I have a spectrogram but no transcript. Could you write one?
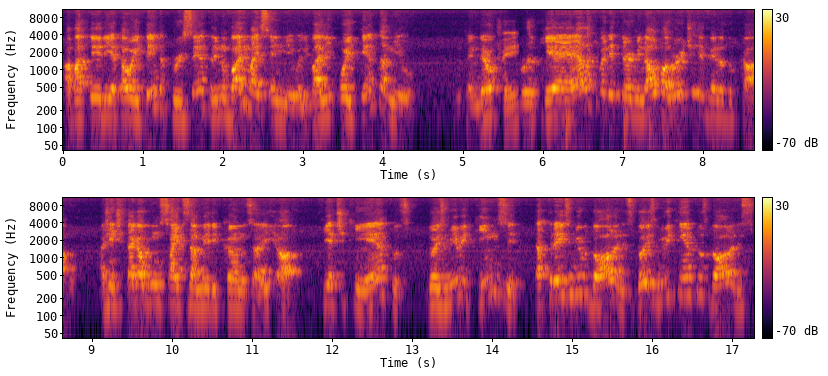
a bateria está 80%, ele não vale mais 100 mil, ele vale 80 mil entendeu? Perfeito. Porque é ela que vai determinar o valor de revenda do carro. A gente pega alguns sites americanos aí, ó, Fiat 500, 2015, tá 3 mil dólares, 2.500 dólares.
